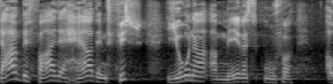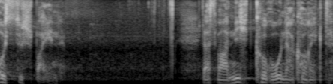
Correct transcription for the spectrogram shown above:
Da befahl der Herr dem Fisch, Jona am Meeresufer auszuspeien. Das war nicht Corona-korrekt.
